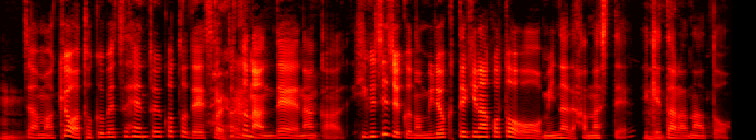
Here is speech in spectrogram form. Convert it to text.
うん。じゃあまあ今日は特別編ということでせっかはいくなんでなんか樋口塾の魅力的なことをみんなで話していけたらなと。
